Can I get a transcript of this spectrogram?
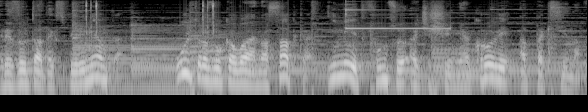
Результат эксперимента Ультразвуковая насадка имеет функцию очищения крови от токсинов.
